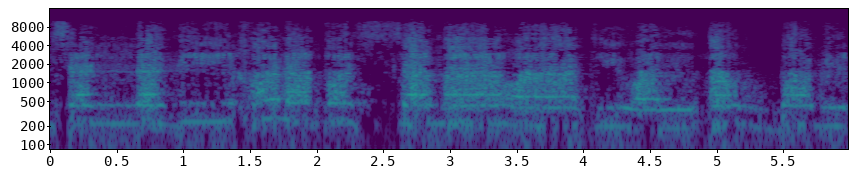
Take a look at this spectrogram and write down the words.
ليس الذي خلق السماوات والأرض بالأرض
